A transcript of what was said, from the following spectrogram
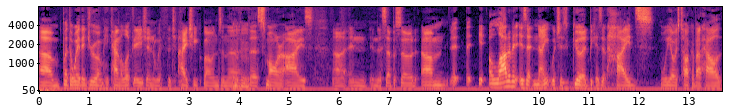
Um, but the way they drew him, he kind of looked Asian with the high cheekbones and the Mm-hmm. the smaller eyes. Uh, in in this episode, um, it, it, it, a lot of it is at night, which is good because it hides. We always talk about how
